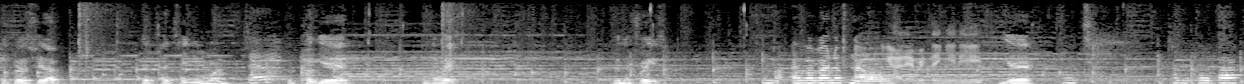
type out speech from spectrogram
because see that the titanium one, Yeah? they put your in the way, in the freeze. Am I- Have I got enough now? You got everything you need? Yeah, Right. Time to go back.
